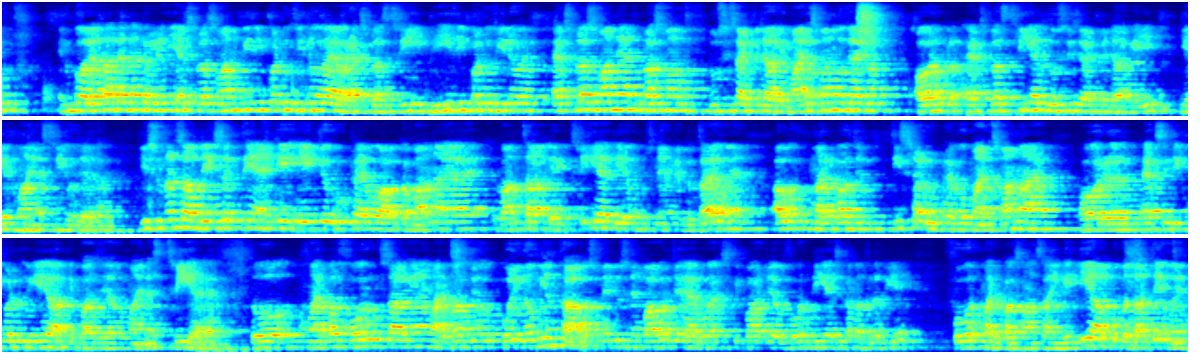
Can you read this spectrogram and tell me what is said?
इनको अलग अलग कर लेंगे, x प्लस वन भी इक्वल टू ज़ीरो है, और x प्लस थ्री भी इक्वल टू ज़ीरो है। X प्लस वन है तो प्लस वन दूसरी साइड पे जाके माइनस वन हो जाएगा। और x प्लस थ्री है तो दूसरी साइड पे जाके ये माइनस थ्री हो जाएगा। ये स्टूडेंट्स आप देख सकते हैं कि एक जो रूट है वो आपका वन आया है वन था, एक थ्री है, ये उसने हमें बताया हुआ है। अब हमारे पास जो तीसरा रूट है वो माइनस वन आया और x इज़ इक्वल टू ये आपके पास जो है माइनस थ्री आया तो हमारे पास फोर रूट्स आ गए हैं, हमारे पास जो पोलिनोमियल था, उसमें भी उसने पावर जो है वो x की पावर जो है फोर दी है, इसका मतलब ये फोर हमारे पास आंसर आएँगे। ये आपको बताते हुए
